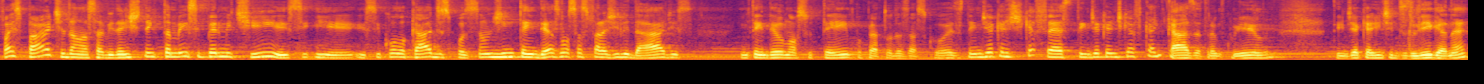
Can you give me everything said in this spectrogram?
faz parte da nossa vida. A gente tem que também se permitir e se, e, e se colocar à disposição de entender as nossas fragilidades, entender o nosso tempo para todas as coisas. Tem dia que a gente quer festa, tem dia que a gente quer ficar em casa tranquilo. Tem dia que a gente desliga, né?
